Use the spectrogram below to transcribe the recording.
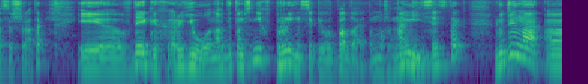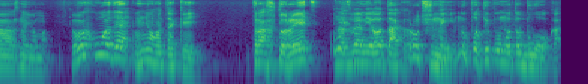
е, США, так? І е, в деяких регіонах, де там сніг в принципі випадає, там може на місяць, так? Людина е, знайома виходить, в нього такий тракторець, назвемо його так, ручний, ну по типу мотоблока,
